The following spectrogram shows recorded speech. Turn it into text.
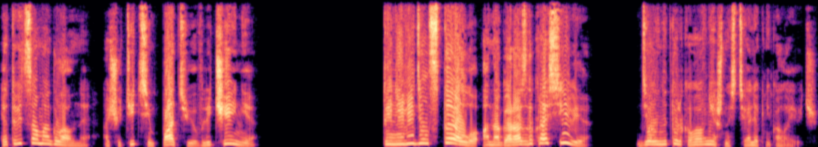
Это ведь самое главное – ощутить симпатию, влечение. Ты не видел Стеллу, она гораздо красивее. Дело не только во внешности, Олег Николаевич.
